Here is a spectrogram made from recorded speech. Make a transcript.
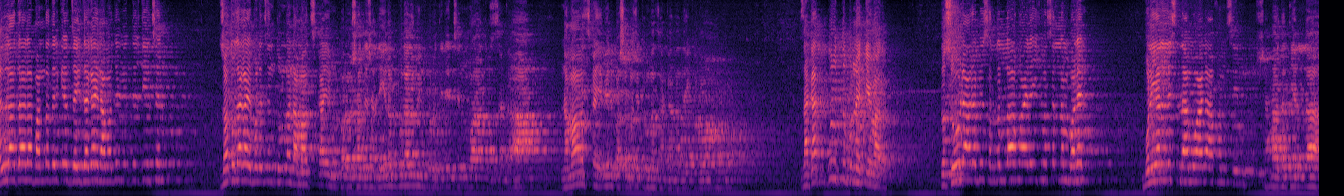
আল্লাহ বান্দাদেরকে যেই জায়গায় নামাজের নির্দেশ দিয়েছেন, যত জায়গায় বলেছেন, তোমরা নামাজ কায়েম করো, সাথে সাথে রব্বুল আলামিন বলে দিয়েছেন নামাজ কায়েমের পাশাপাশি তোমরা যাকাত আদায় করো। জাকাত গুরুত্বপূর্ণ একটি এবাদত রসুল আরবি সাল্লাহ আলাইহি ওয়াসাল্লাম বলেন, বুনিয়াল ইসলাম আলা খামসিন শাহাদাতি আল্লাহ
